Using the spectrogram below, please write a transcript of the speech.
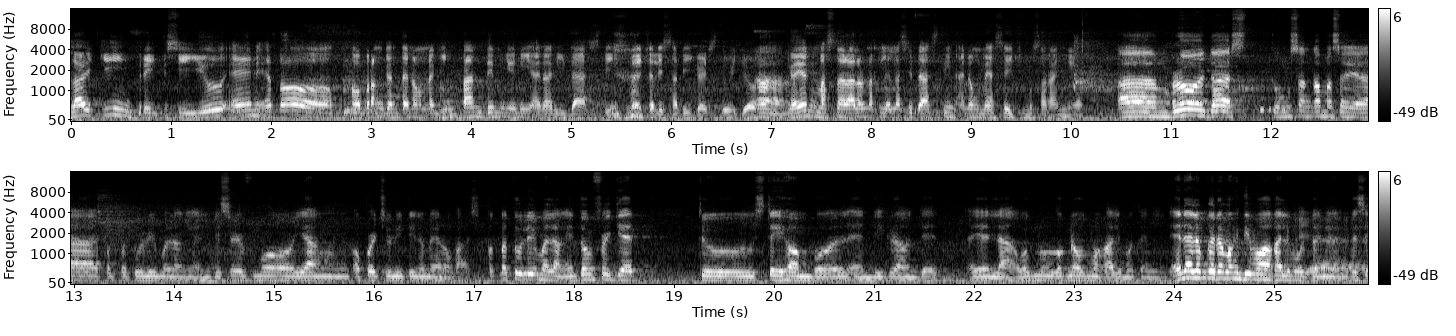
Larkin, great to see you. And ito, sobrang ganda nung naging tandem nyo ni, ano, ni Dustin, especially sa Rigger Studio. Ah. Ngayon, mas nalalong nakilala si Dustin. Anong message mo sa kanya? Um, bro, Dust, kung saan ka masaya, pagpatuloy mo lang yan. Deserve mo yung opportunity na meron ka. So, pagpatuloy mo lang. And don't forget to stay humble and be grounded. Ayan lang, wag mo wag na wag makalimutan yun. And alam ko namang hindi mo makakalimutan Yeah. yun kasi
